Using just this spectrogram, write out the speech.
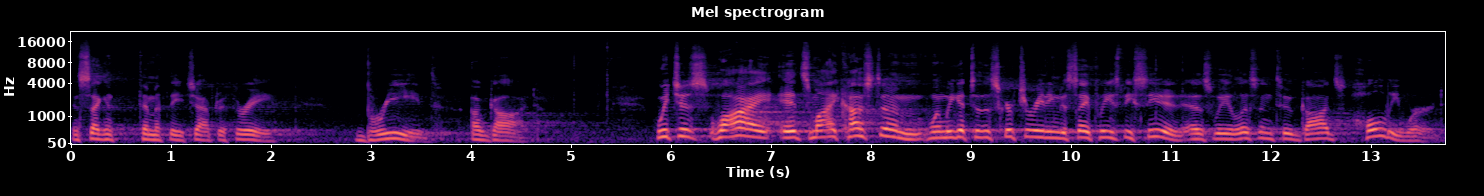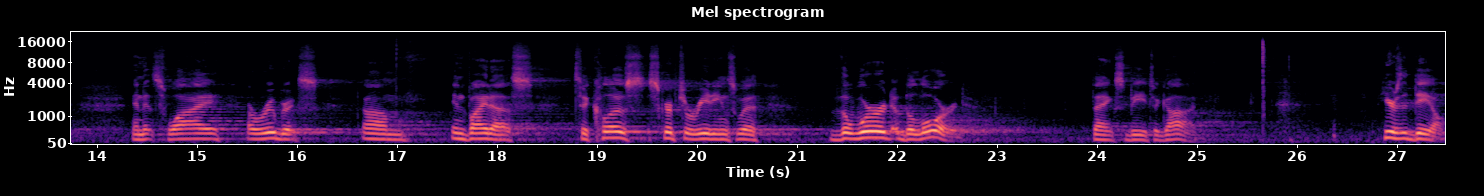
in 2 Timothy chapter 3, breathed of God which is why it's my custom when we get to the scripture reading to say, Please be seated as we listen to God's holy word. And it's why our rubrics um, invite us to close scripture readings with the word of the Lord. Thanks be to God. Here's the deal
